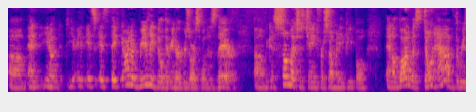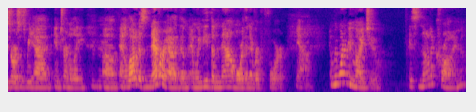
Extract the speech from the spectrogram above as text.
Um, and you know, it, it's it's they've got to really build their inner resourcefulness there, um, because so much has changed for so many people, and a lot of us don't have the resources we had internally, Mhm. um, and a lot of us never had them, and we need them now more than ever before. yeah. And we want to remind you, it's not a crime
